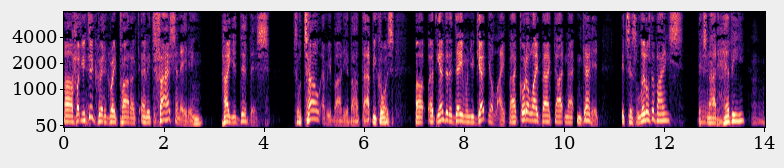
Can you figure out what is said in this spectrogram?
Uh, but you did create a great product, and it's fascinating how you did this. So tell everybody about that because uh, at the end of the day, when you get your Lifevac, go to lifevac.net and get it. It's this little device. It's not heavy. Mm.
